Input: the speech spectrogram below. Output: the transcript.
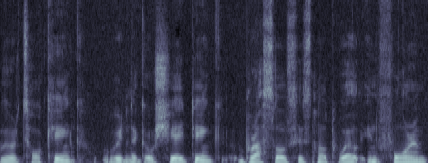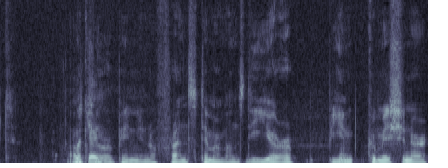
we are talking, we're negotiating. Brussels is not well informed." Okay. What's your opinion of Frans Timmermans, the European Commissioner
